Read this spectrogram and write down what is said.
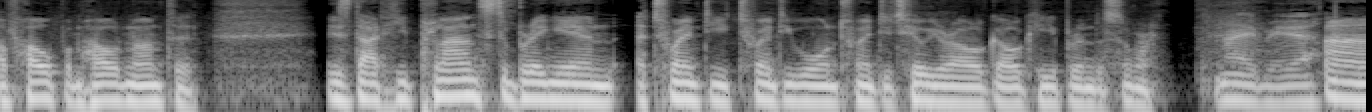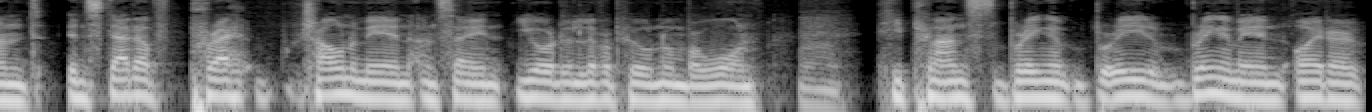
of hope I'm holding on to is that he plans to bring in a 20, 21, 22 year old goalkeeper in the summer. Maybe yeah. And instead of pre- throwing him in and saying you're the Liverpool number one, hmm. he plans to bring him bring, bring him in either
